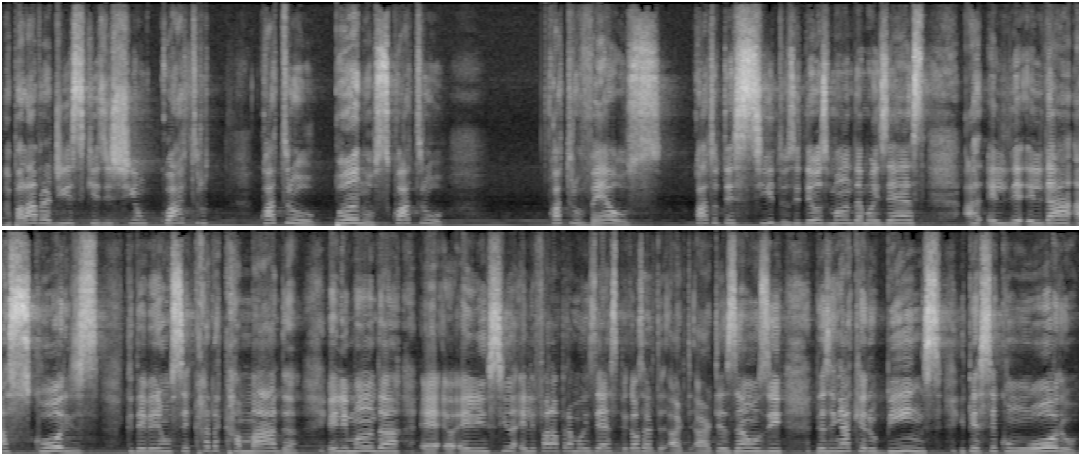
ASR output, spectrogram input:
A palavra diz que existiam quatro, quatro panos, quatro, quatro véus, quatro tecidos, e Deus manda Moisés, ele, ele dá as cores que deveriam ser cada camada. Ele manda, é, é ele ensina, ele fala para Moisés pegar os artesãos e desenhar querubins e tecer com ouro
